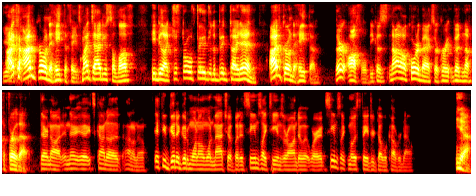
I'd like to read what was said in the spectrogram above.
Yeah. I, I'm growing to hate the fades. My dad used to love. He'd be like, just throw a fade to the big tight end. I've grown to hate them. They're awful because not all quarterbacks are great, good enough to throw that. They're not, and they're it's kind of I don't know if you get a good one-on-one matchup, but it seems like teams are onto it where it seems like most fades are double covered now. Yeah,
